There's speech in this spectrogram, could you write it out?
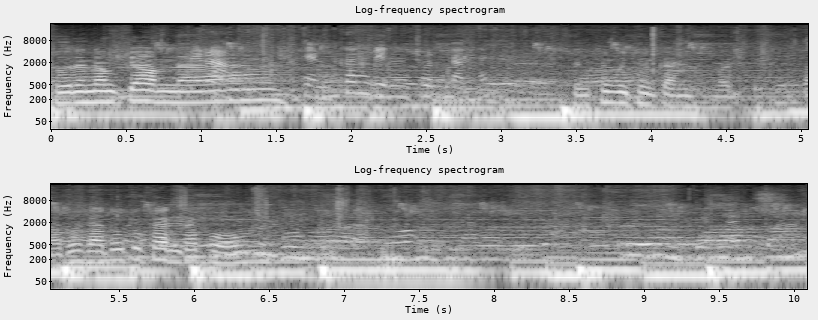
ธุสาธุนะน้องจ้อมนะนี่นะเห็นเครื่องบินชนกันไหมเป็นเครื่องบินชนกันสาธุสาธุทุกท่านครับผมยา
